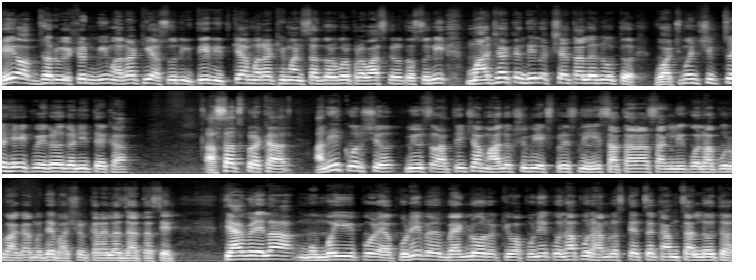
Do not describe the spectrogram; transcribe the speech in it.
हे ऑब्झर्वेशन मी मराठी असून इतर इतक्या मराठी माणसांबरोबर प्रवास करत असूनही माझ्या कधी लक्षात आलं नव्हतं. वॉचमनशिपचं हे एक वेगळं गणित आहे का? असाच प्रकार अनेक वर्ष मी रात्रीच्या महालक्ष्मी एक्सप्रेसने सातारा सांगली कोल्हापूर भागामध्ये भाषण करायला जात असेल. त्यावेळेला मुंबई पु पुणे ब- बँगलोर किंवा पुणे कोल्हापूर हम रस्त्याचं काम चाललं होतं.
